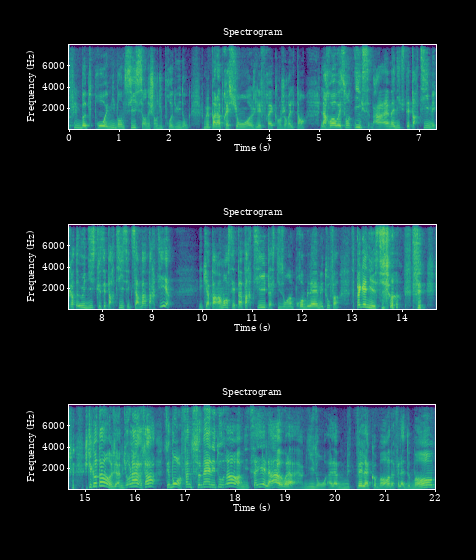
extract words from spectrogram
FlipBuds Pro et Mi Band 6 c'est en échange du produit, donc je mets pas la pression, je les ferai quand j'aurai le temps. La Huawei Sound X, bah, elle m'a dit que c'était parti, mais quand eux ils disent que c'est parti, c'est que ça va partir. Et qu'apparemment c'est pas parti parce qu'ils ont un problème et tout. Enfin, c'est pas gagné histoire. J'étais content. Elle me dit oh là ça, c'est bon, fin de semaine et tout. Non, elle me dit ça y est là, voilà. Elle me dit ils ont, elle a fait la commande, elle a fait la demande.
